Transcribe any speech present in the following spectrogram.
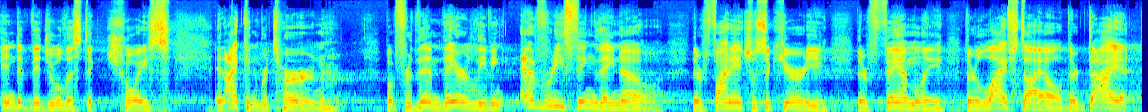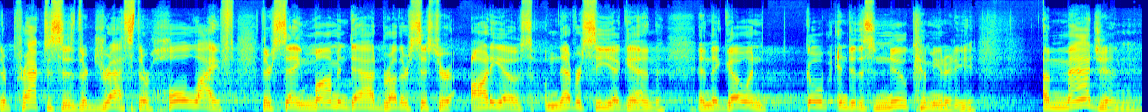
individualistic choice, and I can return but for them, they are leaving everything they know their financial security, their family, their lifestyle, their diet, their practices, their dress, their whole life. They're saying, Mom and dad, brother, sister, adios, I'll never see you again. And they go and go into this new community. Imagine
